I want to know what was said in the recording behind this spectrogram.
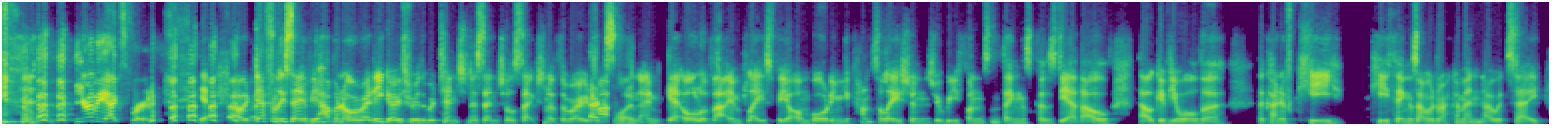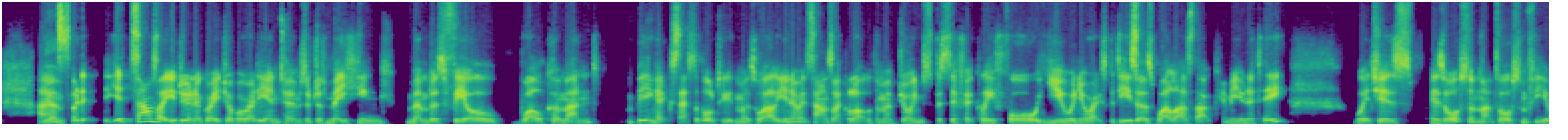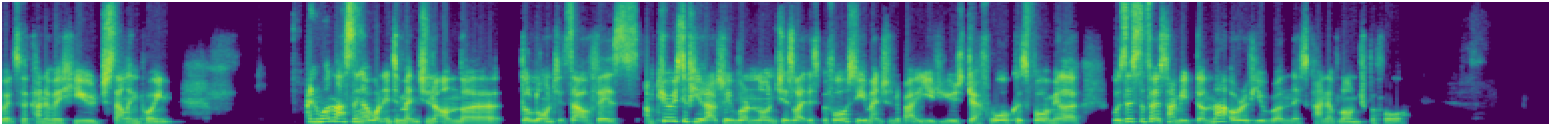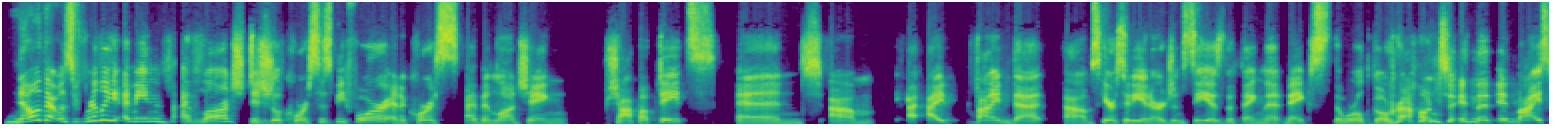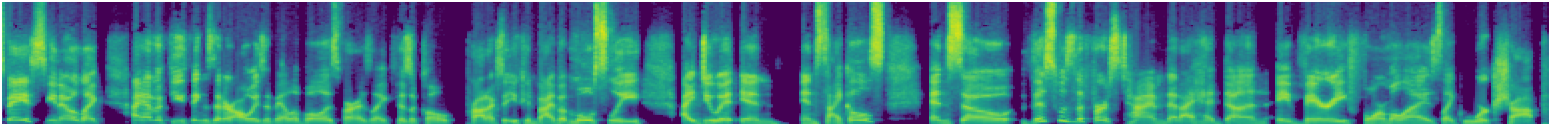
You're the expert. yeah, I would definitely say if you haven't already, go through the retention essentials section of the roadmap and, and, get all of that in place for your onboarding, your cancellations, your refunds, and things. Because yeah, that'll that'll give you all the the kind of key key things I would recommend. I would say, um, yes. but it, it sounds like you're doing a great job already in terms of just making members feel welcome and being accessible to them as well. You know, it sounds like a lot of them have joined specifically for you and your expertise as well as that community which is is awesome. That's awesome for you. It's a kind of a huge selling point. And one last thing I wanted to mention on the the launch itself is I'm curious if you'd actually run launches like this before. So you mentioned about you'd used Jeff Walker's formula. Was this the first time you'd done that, or have you run this kind of launch before? No, that was really, I mean, I've launched digital courses before. And of course, I've been launching shop updates. And um, I, I find that um, scarcity and urgency is the thing that makes the world go round in the in my space you know like i have a few things that are always available as far as like physical products that you can buy but mostly i do it in in cycles. And so this was the first time that i had done a very formalized like workshop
